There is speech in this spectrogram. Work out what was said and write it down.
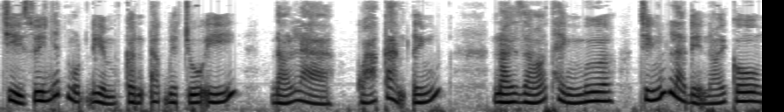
chỉ duy nhất một điểm cần đặc biệt chú ý, đó là quá cảm tính. Nói gió thành mưa chính là để nói cô.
